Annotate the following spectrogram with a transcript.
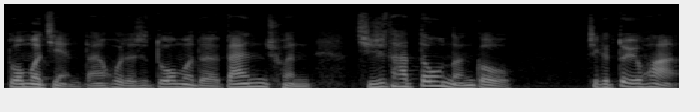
多么简单，或者是多么的单纯，其实他都能够这个对话，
